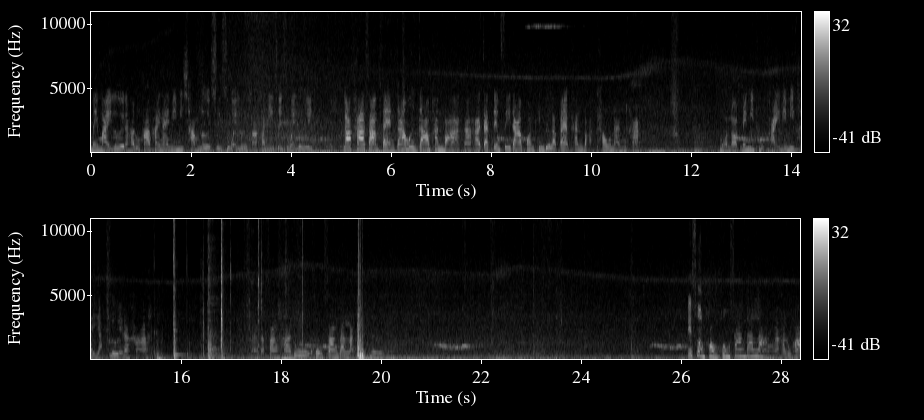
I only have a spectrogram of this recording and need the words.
ใหม่ ๆ เลยนะคะ ลูกค้าภายในไม่มีช้ำเลยสวยๆเลยค่ะคันนี้สวยๆเลย ราคา 399,000 บาทนะคะ จัดเต็มฟรีดาวผ่อนเพียงเดือนละ 8,000 บาทเท่านั้นค่ะ หัวน็อตไม่มีถูกไขไม่มีขยับเลยนะคะอาจจะฟังพาดูโครงสร้างด้านหลังนิดนึงในส่วนของโครงสร้างด้านหลังนะคะ ลูกค้า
